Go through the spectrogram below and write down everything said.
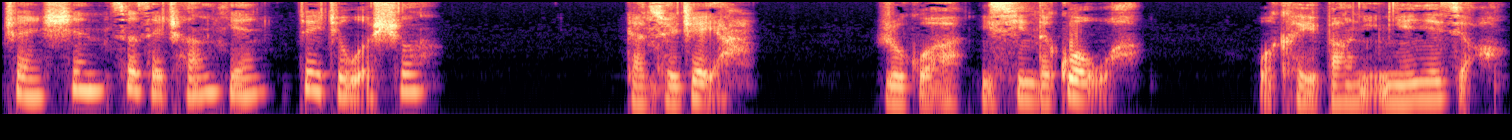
转身坐在床沿，对着我说：“干脆这样，如果你信得过我，我可以帮你捏捏脚。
